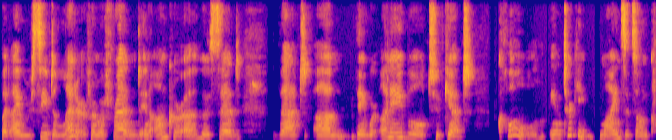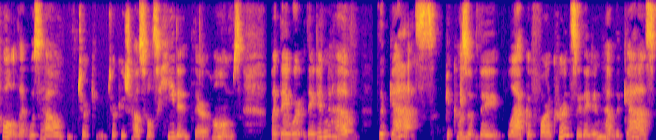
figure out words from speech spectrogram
But I received a letter from a friend in Ankara who said that um, they were unable to get coal. You know, Turkey mines its own coal. That was how Turkey, Turkish households heated their homes. But they were they didn't have the gas because of the lack of foreign currency. They didn't have the gas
